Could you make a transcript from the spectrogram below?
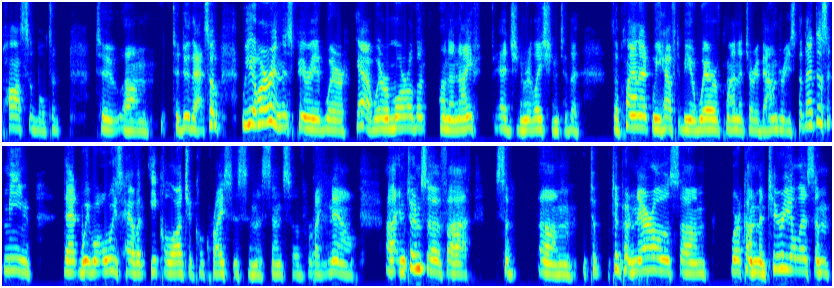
possible to, to, um, to do that. So we are in this period where, yeah, we're more of a, on a knife edge in relation to the, the planet. We have to be aware of planetary boundaries, but that doesn't mean that we will always have an ecological crisis in the sense of right now. Uh, in terms of uh, sub, um, Timpanaro's um, work on materialism,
